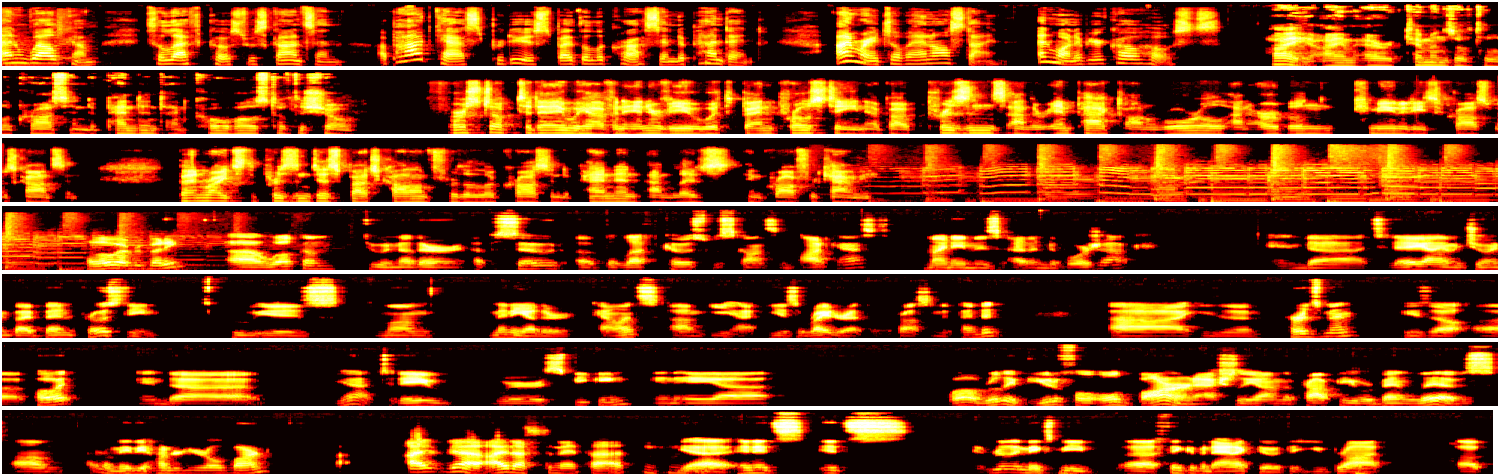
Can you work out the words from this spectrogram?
and welcome to Left Coast, Wisconsin, a podcast produced by the La Crosse Independent. I'm Rachel Van Alstyne, and one of your co hosts. Hi, I'm Eric Timmons of the La Crosse Independent and co host of the show. First up today, we have an interview with Ben Prostein about prisons and their impact on rural and urban communities across Wisconsin. Ben writes the Prison Dispatch column for the La Crosse Independent and lives in Crawford County. Hello, everybody. Uh, welcome to another episode of the Left Coast Wisconsin podcast. My name is Evan Dvorak, and uh, today I am joined by Ben Prostein, who is, among many other talents, um, he, ha- he is a writer at the La Crosse Independent. Uh, he's a herdsman, he's a, a poet, and uh, yeah, today we're speaking in a uh, well, really beautiful old barn actually on the property where Ben lives. Um, I don't know, maybe a hundred year old barn. I yeah, I'd estimate that. Mhm. Yeah, and it's it's it really makes me uh, think of an anecdote that you brought up.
